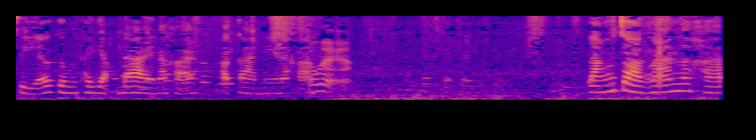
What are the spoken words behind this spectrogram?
เสียก็คือมันขยับได้นะคะ อาการนี้นะคะ ตรงไหนอะ หลังจากนั้นนะคะ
